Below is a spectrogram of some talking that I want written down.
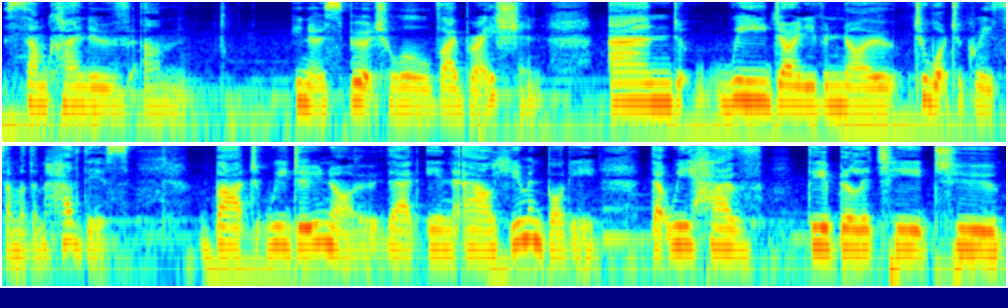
some kind of um, you know, spiritual vibration. And we don't even know to what degree some of them have this. But we do know that in our human body that we have the ability to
